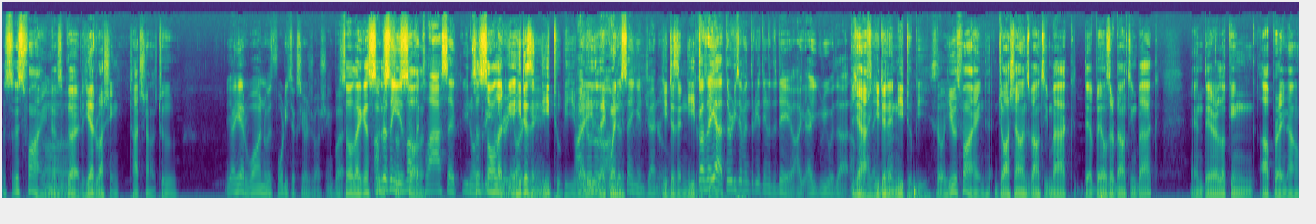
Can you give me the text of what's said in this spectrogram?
It's, it's fine. That's Uh, good. He had rushing touchdowns too. Yeah, he had one with 46 yards rushing. But So like, it's, I'm just saying he's it's not the classic, you know, It's a solid 300 game. He doesn't game. need to be I right. know, no, no, like I'm when just saying in general. he doesn't need because to be. yeah, 37-3 at the end of the day. I, I agree with that. I'm yeah, he didn't that. need to be. So he was fine. Josh Allen's bouncing back. The Bills are bouncing back, and they're looking up right now.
